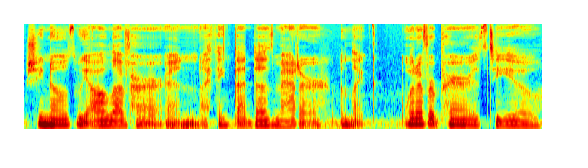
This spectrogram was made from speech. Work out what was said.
she knows we all love her and I think that does matter. And like whatever prayer is to you,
